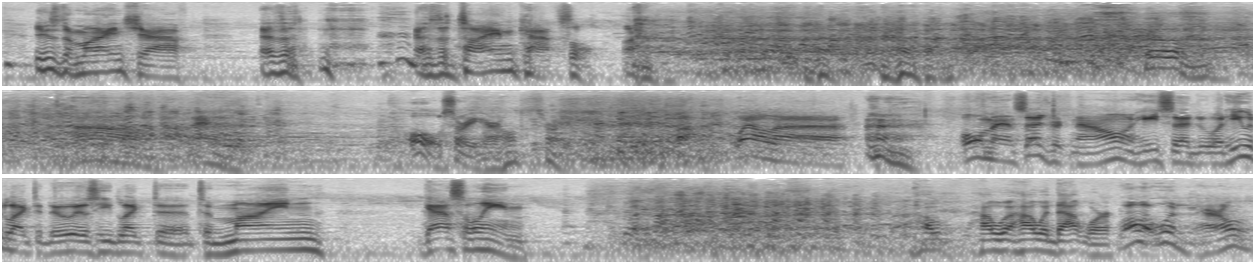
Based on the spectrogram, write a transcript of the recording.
use the mine shaft as a, as a time capsule? oh, man. Oh, sorry, Harold. Sorry. Uh, well, uh, old man Sedgwick now, he said what he would like to do is he'd like to, to mine gasoline. How, how, how would that work? Well, it wouldn't, Harold,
